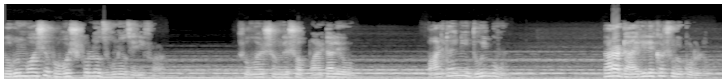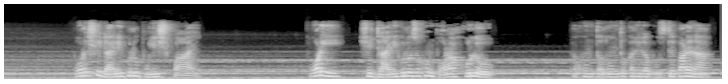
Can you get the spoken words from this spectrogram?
তরুণ বয়সে প্রবেশ করল জুন ও জেনিফার। সময়ের সঙ্গে সব পাল্টালেও, পাল্টায়নি দুই বোন। তারা ডায়েরি লেখা শুরু করল। পরে সেই ডায়েরিগুলো পুলিশ পায়। পরে সেই ডায়েরিগুলো যখন পড়া হলো, তখন তদন্তকারীরা বুঝতে পারে না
